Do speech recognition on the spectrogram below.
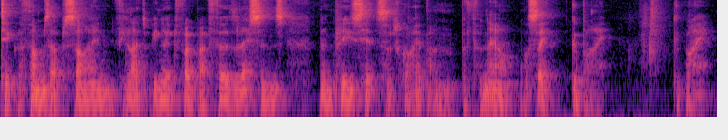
tick the thumbs up sign. If you'd like to be notified about further lessons, then please hit the subscribe button. But for now, I'll say goodbye. Goodbye.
